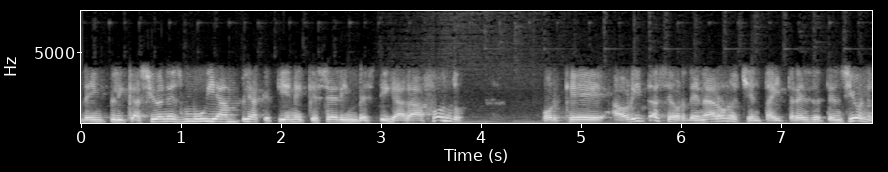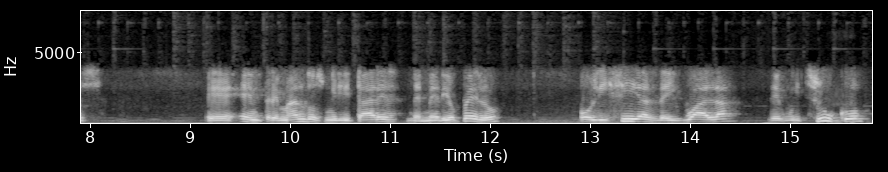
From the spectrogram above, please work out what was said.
de implicaciones muy amplia que tiene que ser investigada a fondo, porque ahorita se ordenaron 83 detenciones eh, entre mandos militares de medio pelo, policías de Iguala, de Huitzuco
